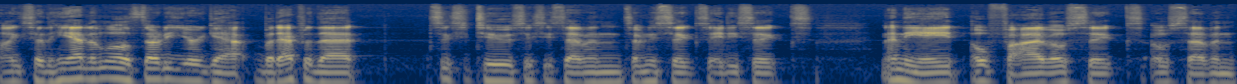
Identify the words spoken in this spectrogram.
Like I said, he had a little 30 year gap, but after that, 62, 67, 76, 86, 98, 05, 06, 07,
